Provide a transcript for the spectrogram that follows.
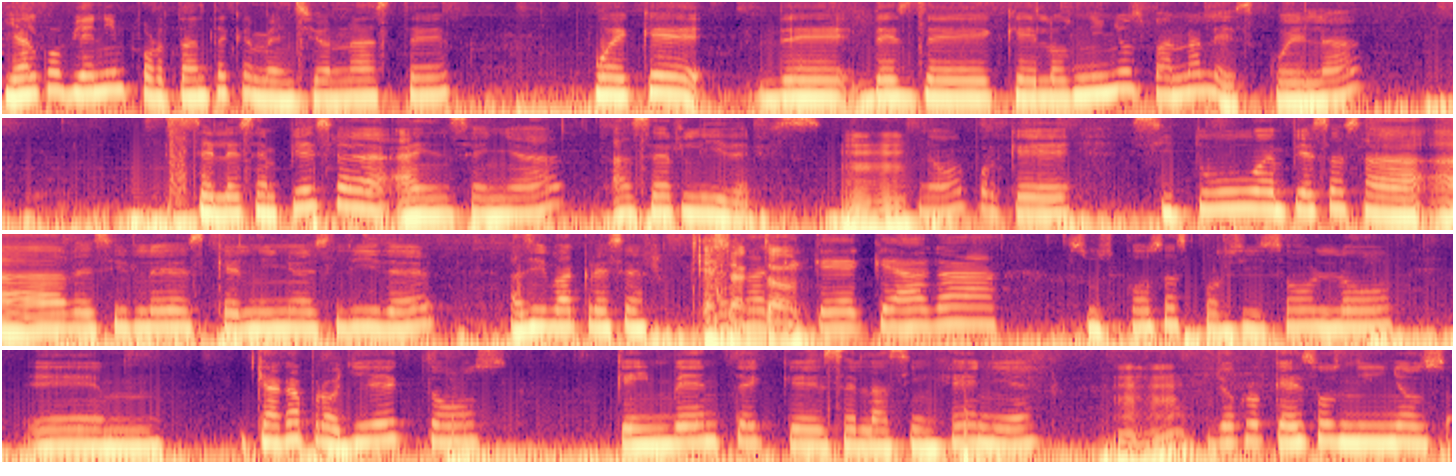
Y algo bien importante que mencionaste fue que desde que los niños van a la escuela, se les empieza a enseñar a ser líderes, ¿no? Porque si tú empiezas a, decirles que el niño es líder, así va a crecer. Exacto. que, haga sus cosas por sí solo, em, que haga proyectos, que invente, que se las ingenie. Yo creo que esos niños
